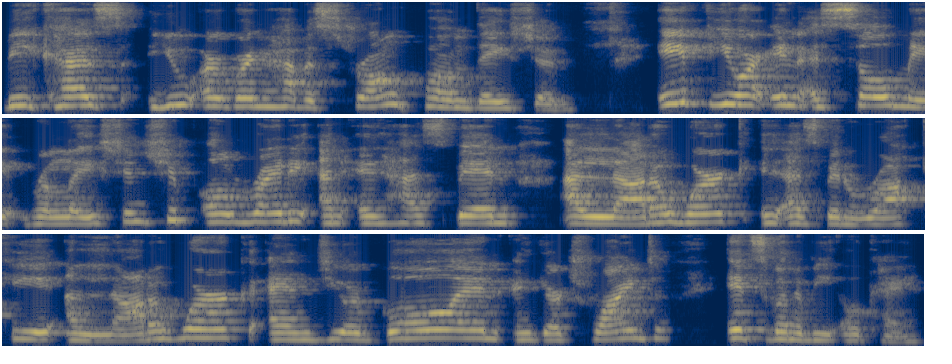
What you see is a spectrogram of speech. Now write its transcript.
because you are going to have a strong foundation. If you are in a soulmate relationship already and it has been a lot of work, it has been rocky, a lot of work, and you're going and you're trying to, it's gonna be okay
